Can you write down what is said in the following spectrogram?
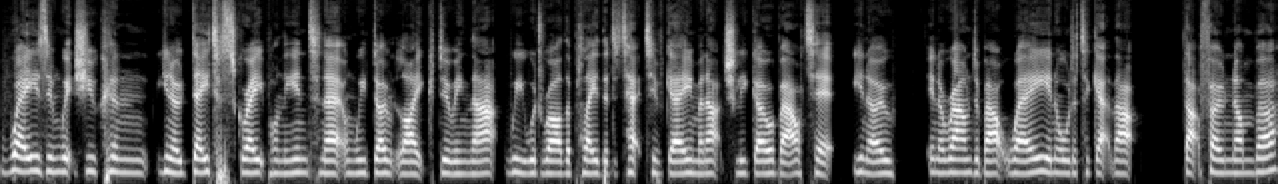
ways in which you can you know data scrape on the internet and we don't like doing that. We would rather play the detective game and actually go about it you know in a roundabout way in order to get that that phone number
